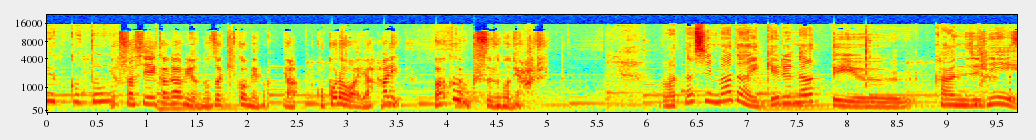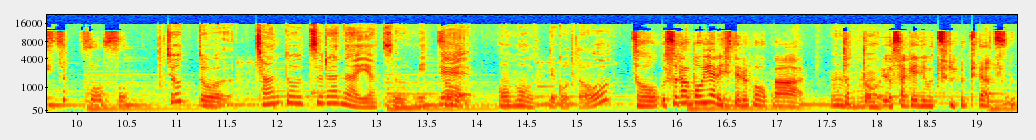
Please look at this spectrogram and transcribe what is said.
いうこと？優しい鏡を覗き込めば、や、心はやはりワクワクするのである。私まだいけるなっていう感じにそうそう。ちょっとちゃんと映らないやつを見て思うってこと、そう、うすらぼんやりしてる方が、うんちょっと良さげに映るってやつ。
